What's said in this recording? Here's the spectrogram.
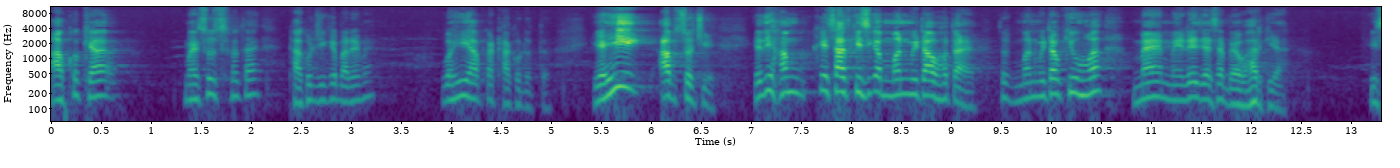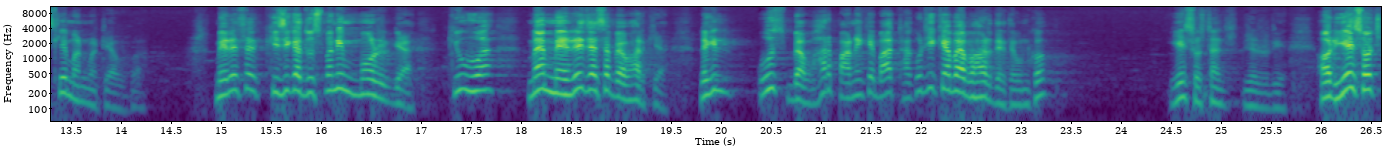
आपको क्या महसूस होता है ठाकुर जी के बारे में? वही आपका ठाकुरत्व यही आप सोचिए। यदि हम के साथ किसी का मन मिटाव होता है तो मन मिटाव क्यों हुआ? मैं मेरे जैसा व्यवहार किया, इसलिए मन मिटाव हुआ। मेरे से किसी का दुश्मनी मोड़ गया, क्यों हुआ? मैं मेरे जैसा व्यवहार किया, लेकिन उस व्यवहार पाने के बाद ठाकुर जी क्या व्यवहार देते उनको? ये सोचना ज़रूरी है। और ये सोच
